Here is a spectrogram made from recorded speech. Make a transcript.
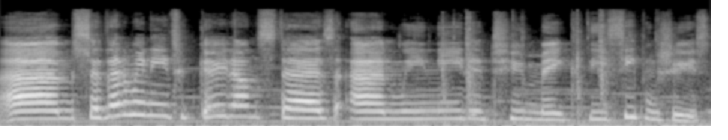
Um, so then we need to go downstairs, and we needed to make the sleeping shoes.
